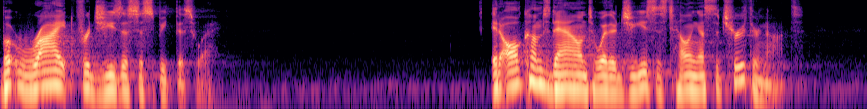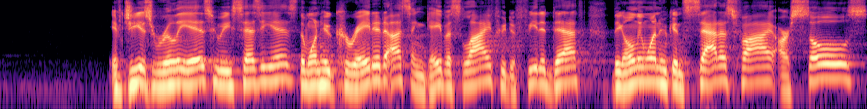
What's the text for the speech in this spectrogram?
but right for Jesus to speak this way? It all comes down to whether Jesus is telling us the truth or not. If Jesus really is who he says he is, the one who created us and gave us life, who defeated death, the only one who can satisfy our souls,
